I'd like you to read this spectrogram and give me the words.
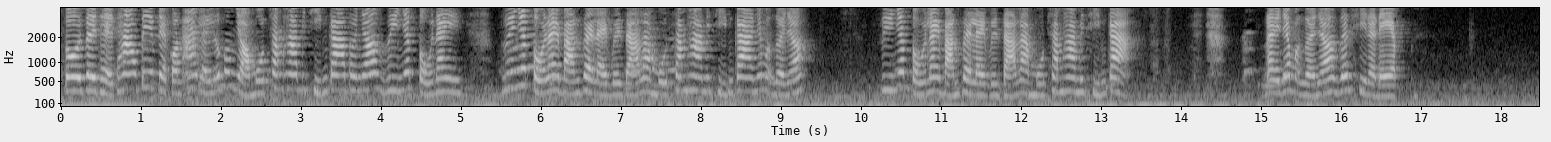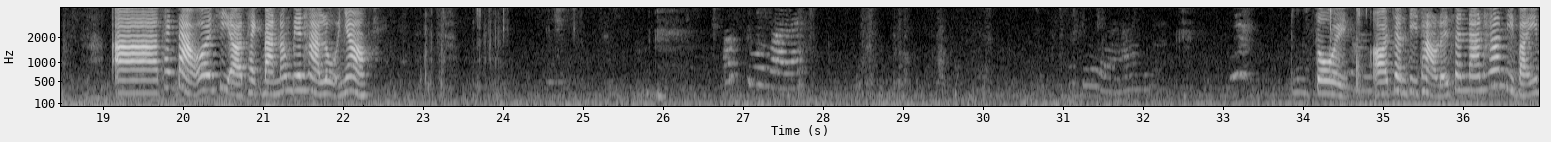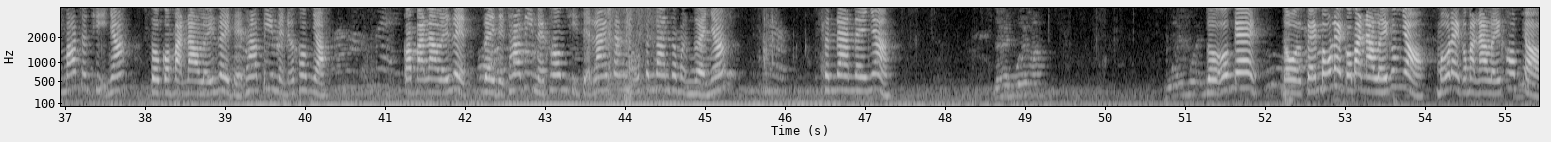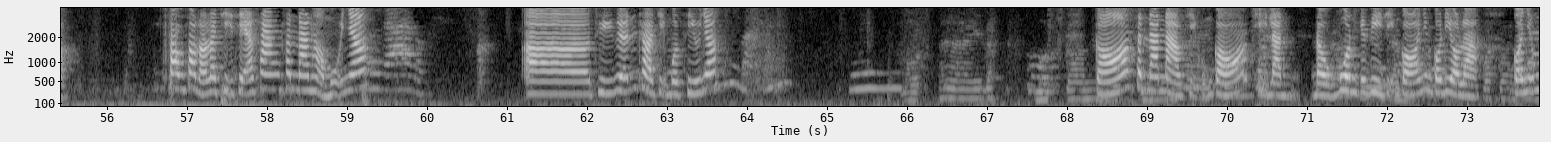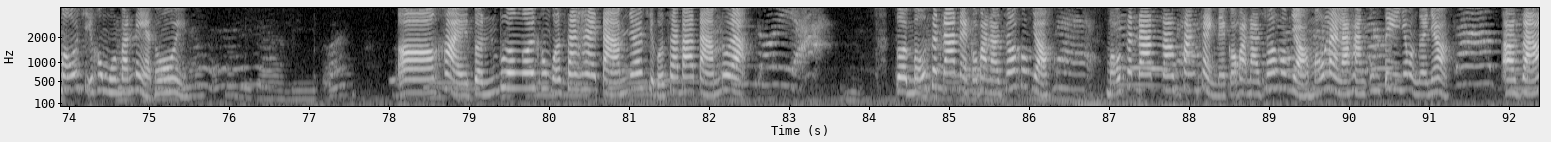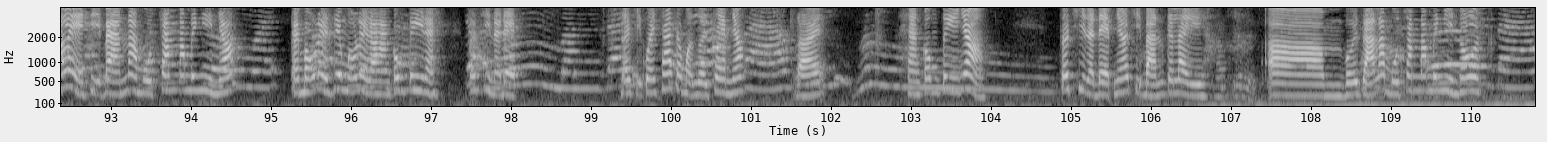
Rồi giày thể thao tim này còn ai lấy nữa không nhở? 129k thôi nhá. Duy nhất tối nay duy nhất tối nay bán giày này với giá là 129k nhé mọi người nhá. Duy nhất tối nay bán giày này với giá là 129k đây nhá mọi người nhá rất chi là đẹp. À, Thanh Thảo ơi chị ở Thạch Bàn Long Biên Hà Nội nhá. Rồi à, Trần Thị Thảo lấy sân đan hát thì vào inbox cho chị nhá. Rồi còn bạn nào lấy giày thể thao tim này nữa không nhỉ Còn bạn nào lấy giày, giày thể thao tim này không? Chị sẽ like sang mẫu sân đan cho mọi người nhá. Sân đan đây nhá. Rồi ok. Rồi cái mẫu này có bạn nào lấy không nhở? Mẫu này có bạn nào lấy không nhở? Sau sau đó là chị sẽ sang sân đan hở mũi nhá. À, Thúy Nguyễn chờ chị một xíu nhá Có sân đan nào chị cũng có. Chị là đầu buôn cái gì chị cũng có Nhưng có điều là Có những mẫu chị không muốn bán lẻ thôi. À, Khải Tuấn Vương ơi không có size 28 nhá Chỉ có size 38 thôi ạ. Rồi mẫu sân đan này có bạn nào chốt không nhở? Mẫu sân đan à, sang chảnh này có bạn nào chốt không nhở? Mẫu này là hàng công ty nhá mọi người nhá. À, Giá lẻ chị bán là 150.000 nhá. Cái mẫu này riêng mẫu này là hàng công ty này. Rất chỉ là đẹp? Đây chị quay sát cho mọi người xem nhá. Đấy. Hàng công ty nhá. Rất chỉ là đẹp nhá. Chị bán cái này à, với giá là 150.000 thôi.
